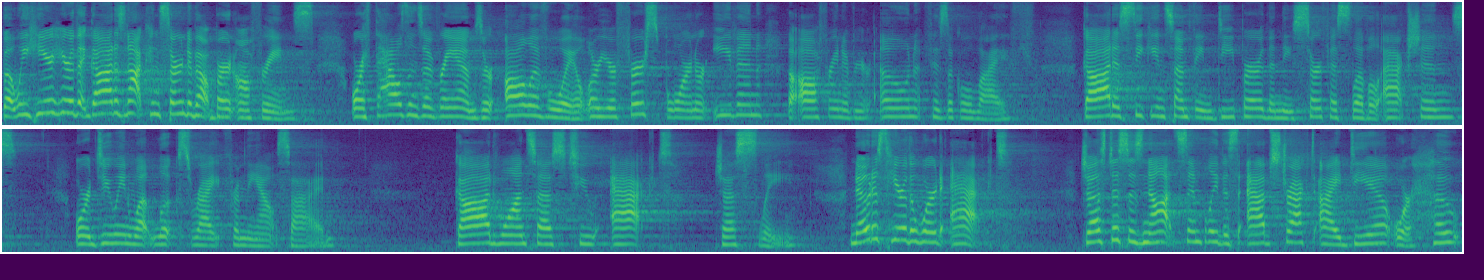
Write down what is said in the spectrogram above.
But we hear here that God is not concerned about burnt offerings or thousands of rams or olive oil or your firstborn or even the offering of your own physical life. God is seeking something deeper than these surface level actions or doing what looks right from the outside. God wants us to act justly. Notice here the word act. Justice is not simply this abstract idea or hope.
